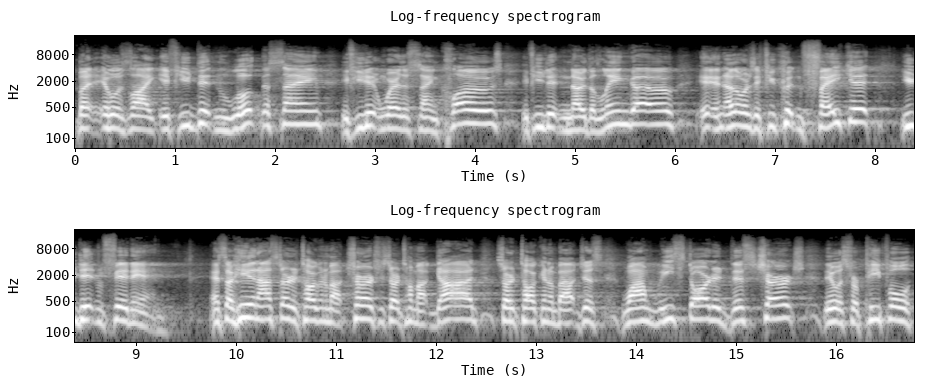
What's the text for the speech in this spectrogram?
but it was like if you didn't look the same, if you didn't wear the same clothes, if you didn't know the lingo, in other words, if you couldn't fake it, you didn't fit in. And so he and I started talking about church. We started talking about God, started talking about just why we started this church. It was for people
